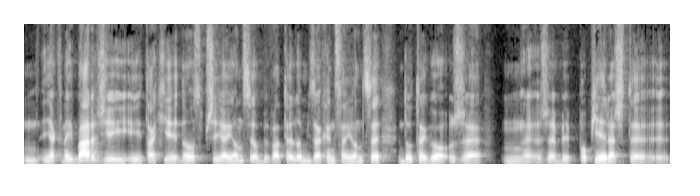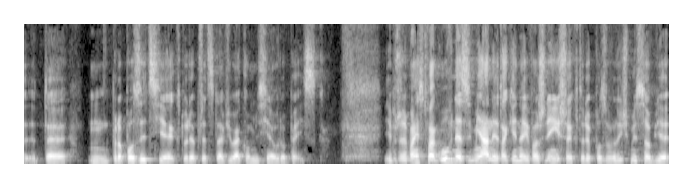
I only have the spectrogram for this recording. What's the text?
mm, jak najbardziej y, takie no, sprzyjające obywatelom i zachęcające do tego, że mm, żeby popierać te, y, te propozycje, które przedstawiła Komisja Europejska. I proszę Państwa, główne zmiany, takie najważniejsze, które pozwoliliśmy sobie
